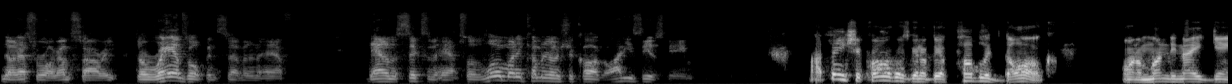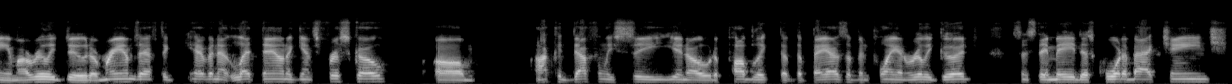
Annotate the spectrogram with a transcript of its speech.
No, that's wrong. I'm sorry. The Rams opened seven and a half, down to six and a half. So there's a little money coming in on Chicago. How do you see this game? I think Chicago is going to be a public dog on a Monday night game. I really do. The Rams, after having that letdown against Frisco, um, I could definitely see, you know, the public, the, the Bears have been playing really good since they made this quarterback change,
